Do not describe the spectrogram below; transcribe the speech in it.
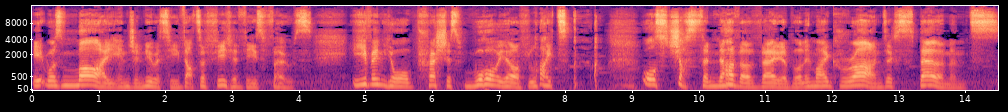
It was my ingenuity that defeated these foes. Even your precious warrior of light was just another variable in my grand experiments.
